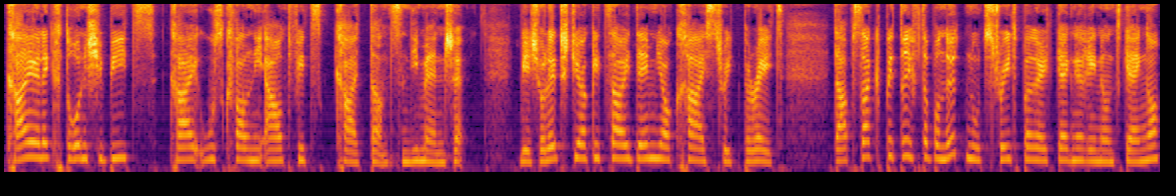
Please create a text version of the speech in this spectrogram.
Keine elektronischen Beats, keine ausgefallenen Outfits, keine tanzenden Menschen. Wie schon letztes Jahr gibt es auch in diesem Jahr keine Street Parade. Der Absag betrifft aber nicht nur Street Parade-Gängerinnen und Gänger,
